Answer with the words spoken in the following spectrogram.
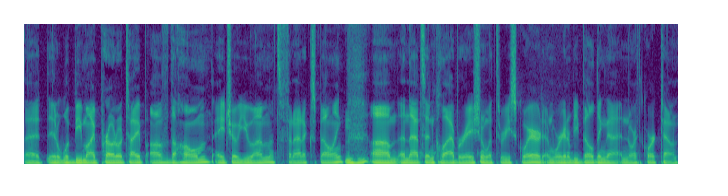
Uh, it would be my prototype of the home, H O U M. That's phonetic spelling, Mm-hmm. um, and that's in collaboration with Three Squared. And we're going to be building that in North Corktown.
